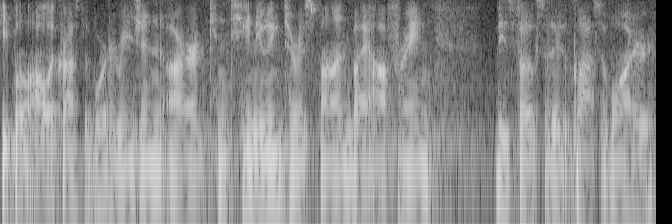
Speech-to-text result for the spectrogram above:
people all across the border region are continuing to respond by offering these folks a glass of water,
